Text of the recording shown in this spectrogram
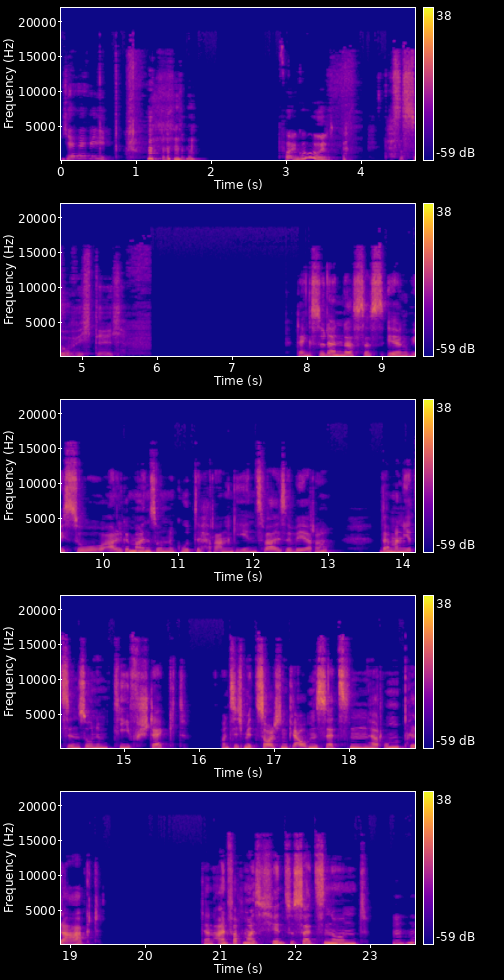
Yay! Voll gut. Das ist so wichtig. Denkst du denn, dass das irgendwie so allgemein so eine gute Herangehensweise wäre, wenn man jetzt in so einem Tief steckt und sich mit solchen Glaubenssätzen herumplagt, dann einfach mal sich hinzusetzen und mhm.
